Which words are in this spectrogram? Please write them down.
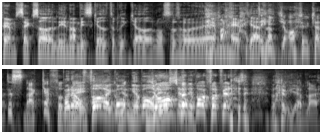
fem sex öl innan vi ska ut och dricka öl och så, så är man helt jävla... Ja, du kan inte snacka för Vadå, mig. förra gången var det ja, ju så. men det var för att vi hade... Jävla.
